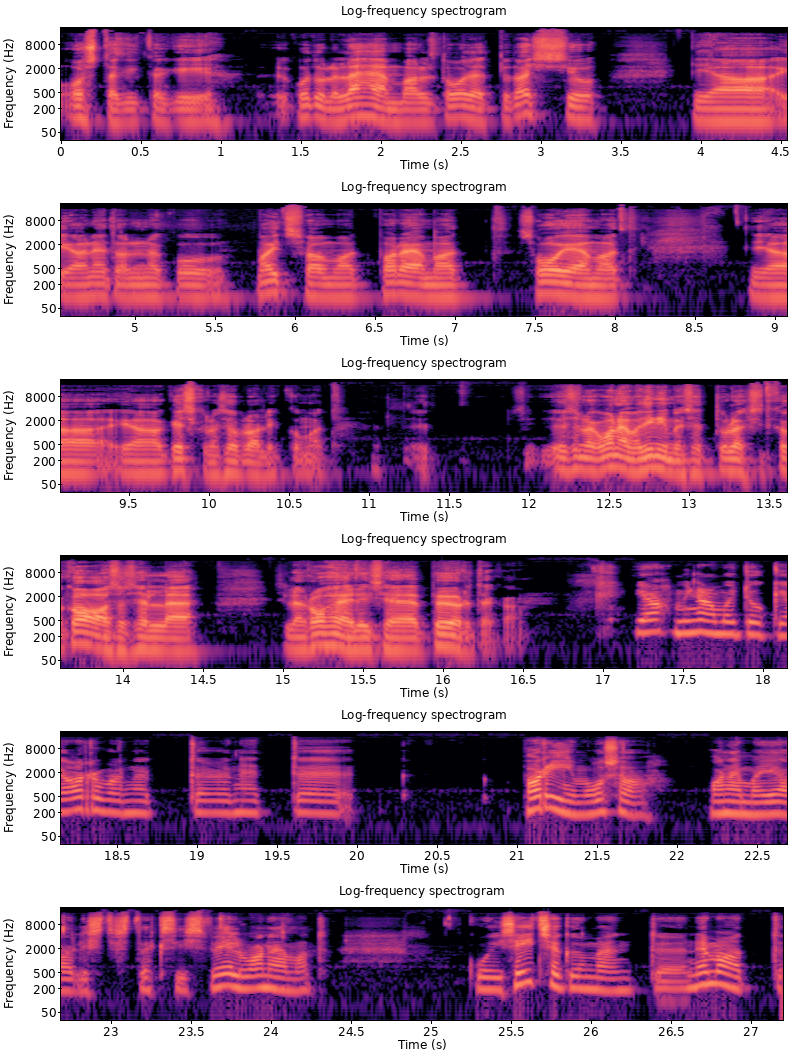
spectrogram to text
ostagi ikkagi kodule lähemal toodetud asju ja, ja need on nagu maitsvamad, paremad, soojemad ja, ja keskkonnasõbralikumad. ühesõnaga, vanemad inimesed tuleksid ka kaasa selle, selle rohelise pöördega. jah, mina muidugi arvan, et need parim osa vanemaealistest ehk siis veel vanemad kui seitsekümmend, nemad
